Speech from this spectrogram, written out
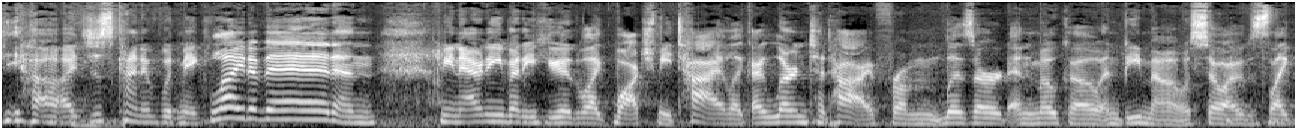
yeah, I just kind of would make light of it. And I mean, anybody who could like watch me tie, like I learned to tie from Lizard and Moko and Bimo. So I was like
